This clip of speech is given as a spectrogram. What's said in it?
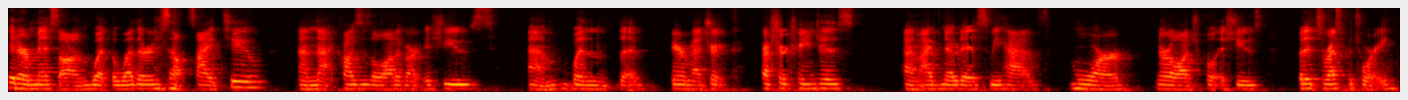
hit or miss on what the weather is outside too. And that causes a lot of our issues um, when the barometric pressure changes. Um, I've noticed we have more neurological issues, but it's respiratory,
